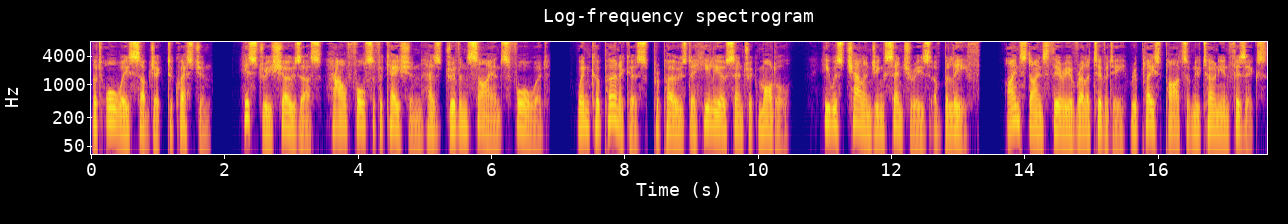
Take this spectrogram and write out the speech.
but always subject to question. History shows us how falsification has driven science forward. When Copernicus proposed a heliocentric model, he was challenging centuries of belief. Einstein's theory of relativity replaced parts of Newtonian physics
